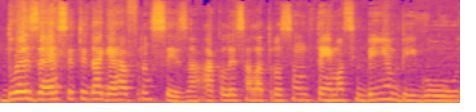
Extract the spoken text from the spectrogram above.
do exército e da guerra francesa. A coleção ela trouxe um tema assim bem ambíguo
